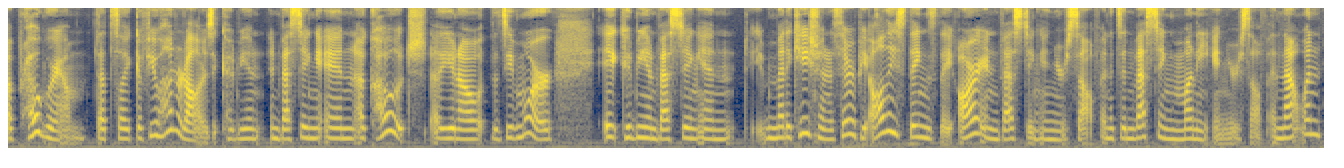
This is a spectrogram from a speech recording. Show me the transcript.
a program that's like a few hundred dollars. It could be in investing in a coach, uh, you know, that's even more. It could be investing in medication or therapy. All these things, they are investing in yourself and it's investing money in yourself. And that one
